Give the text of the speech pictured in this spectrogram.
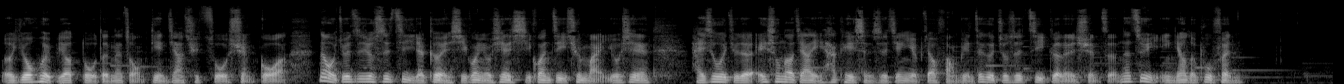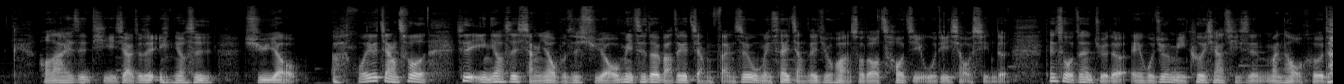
呃优惠比较多的那种店家去做选购啊。那我觉得这就是自己的个人习惯，有些人习惯自己去买，有些人还是会觉得诶送到家里它可以省时间也比较方便，这个就是自己个人的选择。那至于饮料的部分。好啦，还是提一下，就是 饮料是需要啊，我又讲错了，就是饮料是想要，不是需要。我每次都会把这个讲反，所以我每次在讲这句话的时候都超级无敌小心的。但是我真的觉得，哎，我觉得米克夏其实蛮好喝的，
